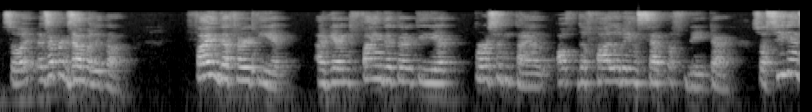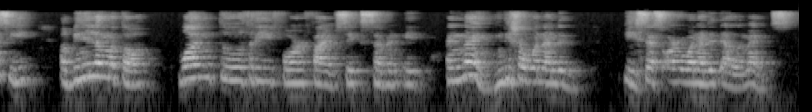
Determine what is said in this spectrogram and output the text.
So, let's say for example ito. Find the 30th. Again, find the 30th percentile of the following set of data. So, as you can see, pag binilang mo to, 1, 2, 3, 4, 5, 6, 7, 8, and 9. Hindi siya 100 pieces or 100 elements.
